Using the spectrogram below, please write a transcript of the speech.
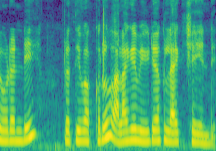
చూడండి ప్రతి ఒక్కరూ. అలాగే వీడియోకి లైక్ చేయండి.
